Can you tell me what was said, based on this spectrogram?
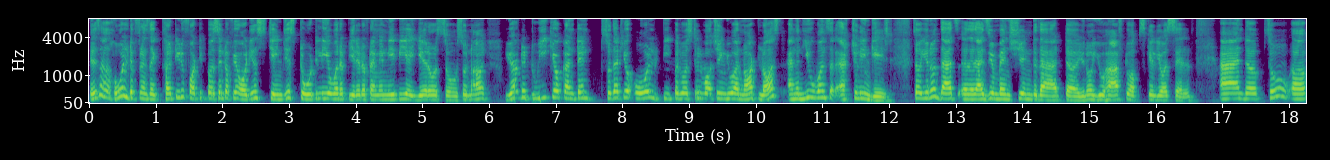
There's a whole difference, like 30 to 40% of your audience changes totally over a period of time, and maybe a year or so. So now you have to tweak your content so that your old people who are still watching you are not lost, and the new ones are actually engaged. So, you know, that's uh, as you mentioned that, uh, you know, you have to upskill yourself and uh, so, uh,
